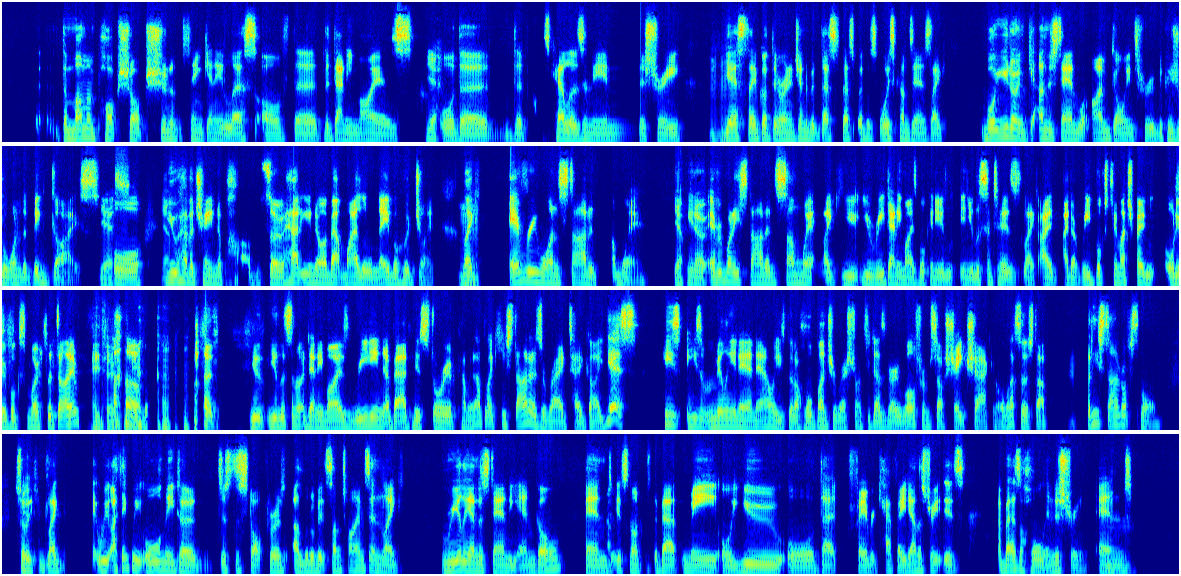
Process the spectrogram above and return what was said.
the mum and pop shop shouldn't think any less of the the danny meyers Yeah. or the the Thomas kellers in the industry Mhm. yes they've got their own agenda but that's that's where this voice comes in it's like well you don't get, understand what i'm going through because you're one of the big guys Yes. or Yeah. you have a chain of pub so how do you know about my little neighborhood joint Mhm. like everyone started somewhere Yep. you know everybody started somewhere like you you read danny meyer's book and you and you listen to his like i i don't read books too much i audiobooks most of the time me too. um, but you you listen to Danny Meyer's reading about his story of coming up. Like he started as a ragtag guy. Yes, he's he's a millionaire now. He's got a whole bunch of restaurants. He does very well for himself, Shake Shack and all that sort of stuff. But he started off small. So Mm. like we, I think we all need to just to stop for a, a little bit sometimes and like really understand the end goal. And it's not just about me or you or that favorite cafe down the street. It's about as a whole industry. And Mhm.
